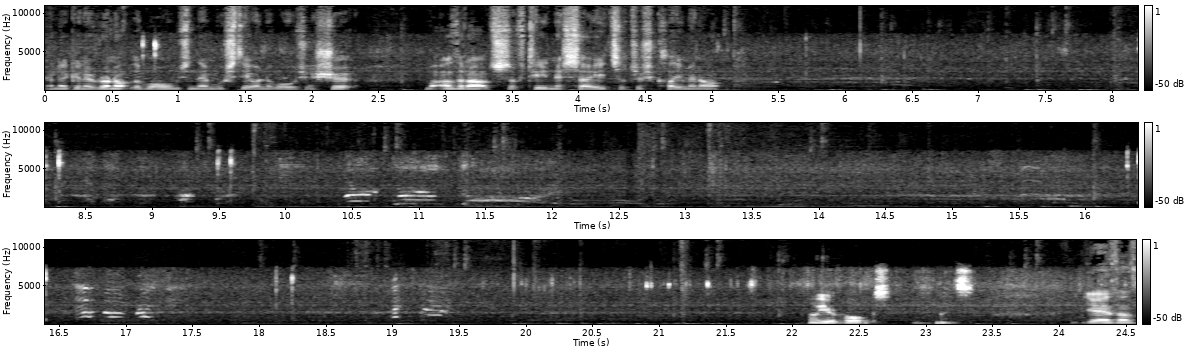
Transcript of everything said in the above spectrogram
And they're going to run up the walls and then we'll stay on the walls and shoot. My other archers have taken the sides, are just climbing up. Oh, your hogs. Nice. Yeah, they've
